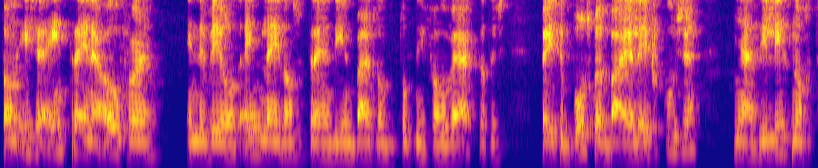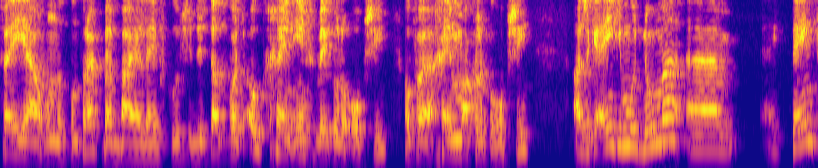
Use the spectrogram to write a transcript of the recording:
dan is er één trainer over in de wereld, één Nederlandse trainer die in het buitenland op topniveau werkt. Dat is Peter Bos bij Bayer Leverkusen. Ja, die ligt nog twee jaar onder contract bij Bayer Leverkusen. Dus dat wordt ook geen ingewikkelde optie. Of uh, geen makkelijke optie. Als ik er eentje moet noemen, um, ik denk,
